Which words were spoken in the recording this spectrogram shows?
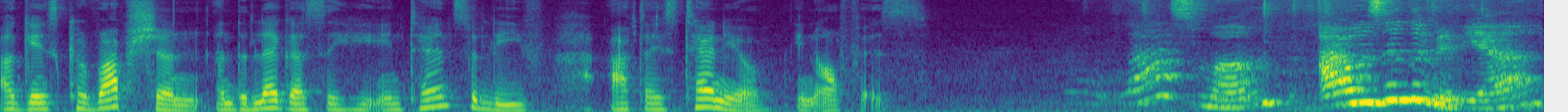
against corruption, and the legacy he intends to leave after his tenure in office. Last month, I was in Namibia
